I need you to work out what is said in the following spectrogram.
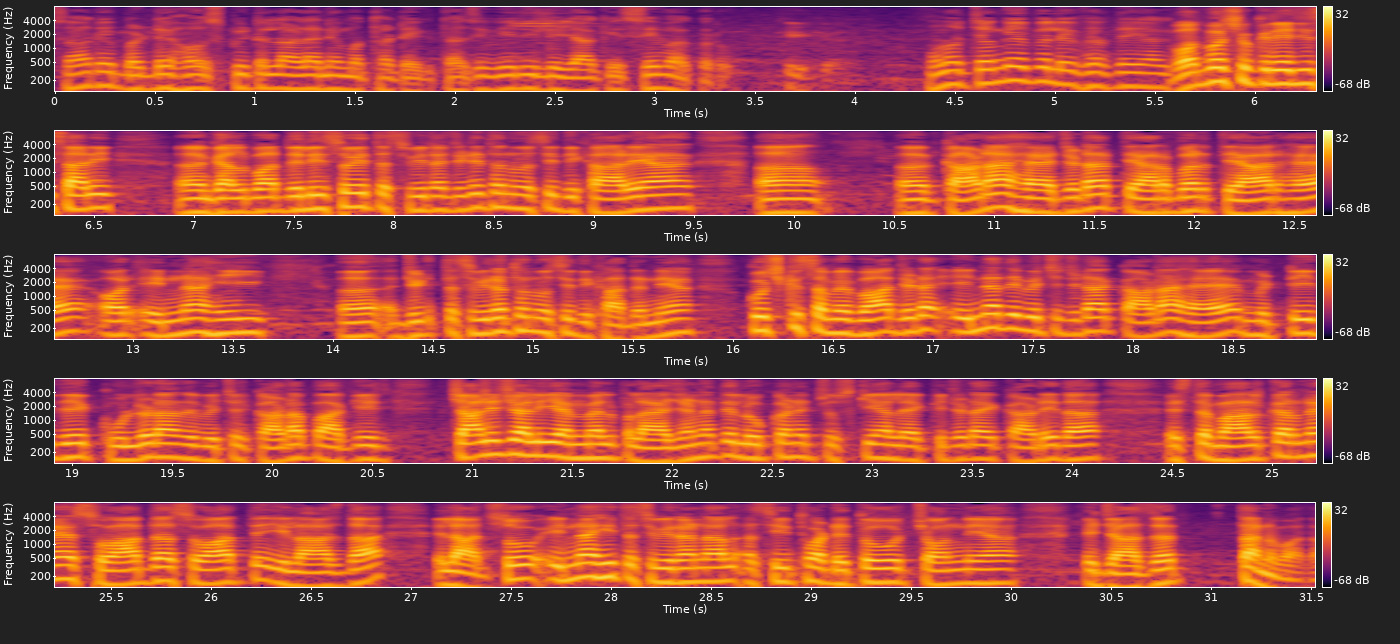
ਸਾਰੇ ਵੱਡੇ ਹਸਪੀਟਲ ਵਾਲਿਆਂ ਨੇ ਮੱਥਾ ਟੇਕਤਾ ਸੀ ਵੀ ਇਹਦੀ ਲਿਜਾ ਕੇ ਸੇਵਾ ਕਰੋ। ਠੀਕ ਹੈ। ਹੁਣ ਉਹ ਚੰਗੇ ਭਲੇ ਫਿਰਦੇ ਆ। ਬਹੁਤ ਬਹੁਤ ਸ਼ੁਕਰੀਆ ਜੀ ਸਾਰੀ ਗੱਲਬਾਤ ਦੇ ਲਈ। ਸੋ ਇਹ ਤਸਵੀਰਾਂ ਜਿਹੜੀਆਂ ਤੁਹਾਨੂੰ ਅਸੀਂ ਦਿਖਾ ਰਹੇ ਅ, ਕਾੜਾ ਹੈ ਜਿਹੜਾ ਤਿਆਰ ਬਰ ਤਿਆਰ ਹੈ ਔਰ ਇੰਨਾ ਹੀ ਜਿਹੜੀ ਤਸਵੀਰਾਂ ਤੁਹਾਨੂੰ ਅਸੀਂ ਦਿਖਾ ਦਿੰਨੇ ਆ ਕੁਝ ਕੁ ਸਮੇਂ ਬਾਅਦ ਜਿਹੜਾ ਇਹਨਾਂ ਦੇ ਵਿੱਚ ਜਿਹੜਾ ਕਾੜਾ ਹੈ, ਮਿੱਟੀ ਦੇ ਕੂਲੜਾਂ ਦੇ ਵਿੱਚ ਕਾੜਾ ਪਾ ਕੇ 40 40 ml ਪਿਲਾਇਆ ਜਾਣਾ ਤੇ ਲੋਕਾਂ ਨੇ ਚੁਸਕੀਆਂ ਲੈ ਕੇ ਜਿਹੜਾ ਇਹ ਕਾੜੇ ਦਾ ਇਸਤੇਮਾਲ ਕਰਨਾ ਹੈ, ਸਵਾਦ ਦਾ ਸਵਾਦ ਤੇ ਇਲਾਜ ਦਾ ਇਲਾਜ। ਸੋ ਇੰਨਾ ਹੀ ਤਸਵੀਰਾਂ ਨਾਲ ਅਸੀਂ ਤੁਹਾਡੇ ਤੋਂ ਚਾਹੁੰਦੇ ਆ ਇਜਾਜ਼ਤ। ਧੰਨਵਾਦ।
